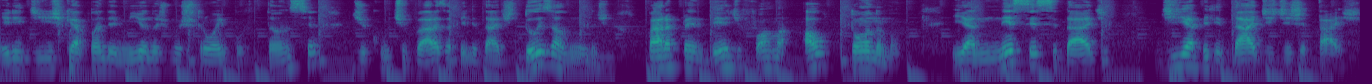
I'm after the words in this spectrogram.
Ele diz que a pandemia nos mostrou a importância de cultivar as habilidades dos alunos para aprender de forma autônoma e a necessidade de habilidades digitais.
